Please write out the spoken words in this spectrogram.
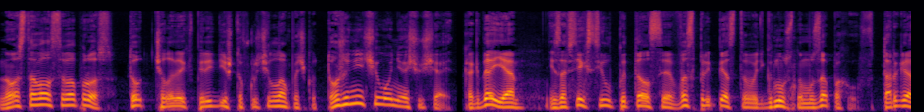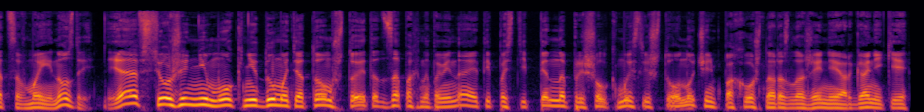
Но оставался вопрос. Тот человек впереди, что включил лампочку, тоже ничего не ощущает. Когда я изо всех сил пытался воспрепятствовать гнусному запаху, вторгаться в мои ноздри, я все же не мог не думать о том, что этот запах напоминает, и постепенно пришел к мысли, что он очень похож на разложение органики,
